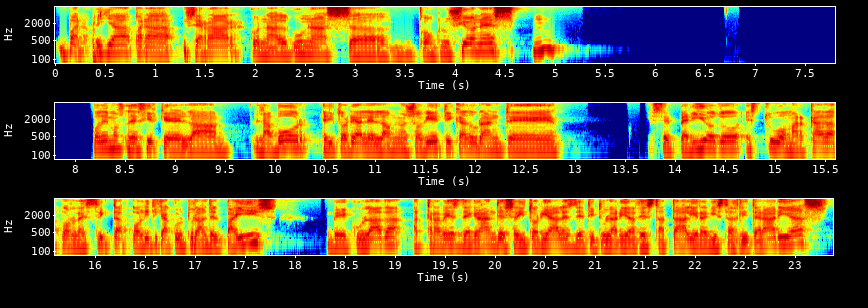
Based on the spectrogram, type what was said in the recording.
Bueno, ya para cerrar con algunas eh, conclusiones, podemos decir que la labor editorial en la Unión Soviética durante ese periodo estuvo marcada por la estricta política cultural del país, vehiculada a través de grandes editoriales de titularidad estatal y revistas literarias,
